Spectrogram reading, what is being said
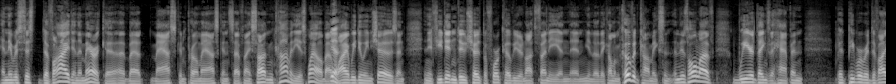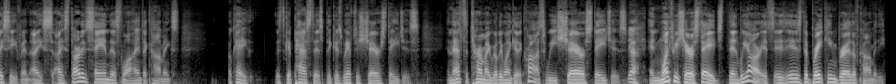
and there was this divide in America about mask and pro mask and stuff. And I saw it in comedy as well about Yeah. why are we doing shows and and if you didn't do shows before COVID, you're not funny. And and you know they call them COVID comics, and, and there's a whole lot of weird things that happen. But people were divisive, and I, I started saying this line to comics. Okay, let's get past this because we have to share stages. And that's the term I really want to get across. We share stages. Yeah. And once we share a stage, then we are. It's, it is the breaking bread of comedy.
